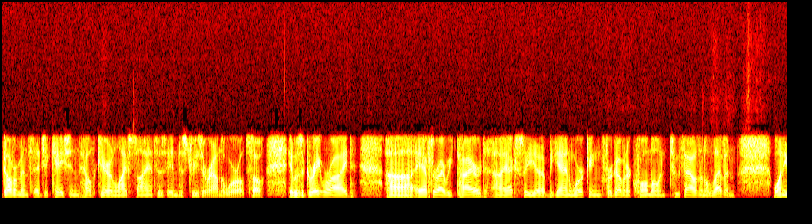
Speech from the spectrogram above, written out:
governments, education, healthcare, and life sciences industries around the world. So it was a great ride. Uh, after I retired, I actually uh, began working for Governor Cuomo in 2011 when he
